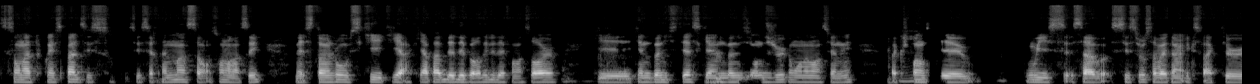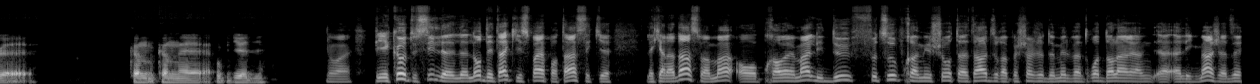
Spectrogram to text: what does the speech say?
son, atout principal, c'est certainement son, son lancer, mais c'est un joueur aussi qui est, capable de déborder les défenseurs, qui, a une bonne vitesse, qui a une bonne vision du jeu, comme on a mentionné. je pense que oui, c'est sûr ça va être un X-Factor, comme, comme a dit. Ouais. Puis écoute aussi, l'autre détail qui est super important, c'est que le Canada en ce moment ont probablement les deux futurs premiers shows total du repêchage de 2023 dans leur alignement. Je veux dire,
